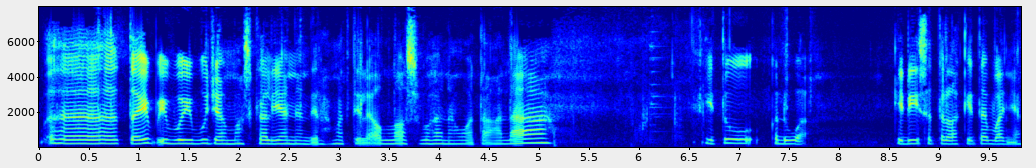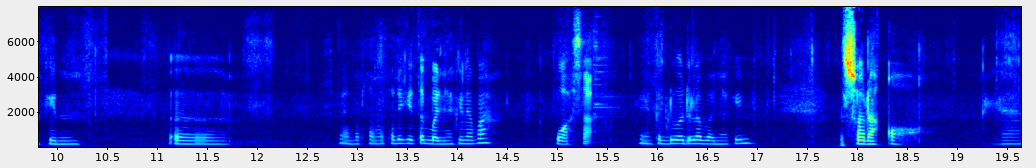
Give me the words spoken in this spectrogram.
Uh, taib ibu-ibu jamaah sekalian yang dirahmati oleh Allah Subhanahu wa taala itu kedua. Jadi setelah kita banyakin uh, yang pertama tadi kita banyakin apa? Puasa. Yang kedua adalah banyakin sodako ya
